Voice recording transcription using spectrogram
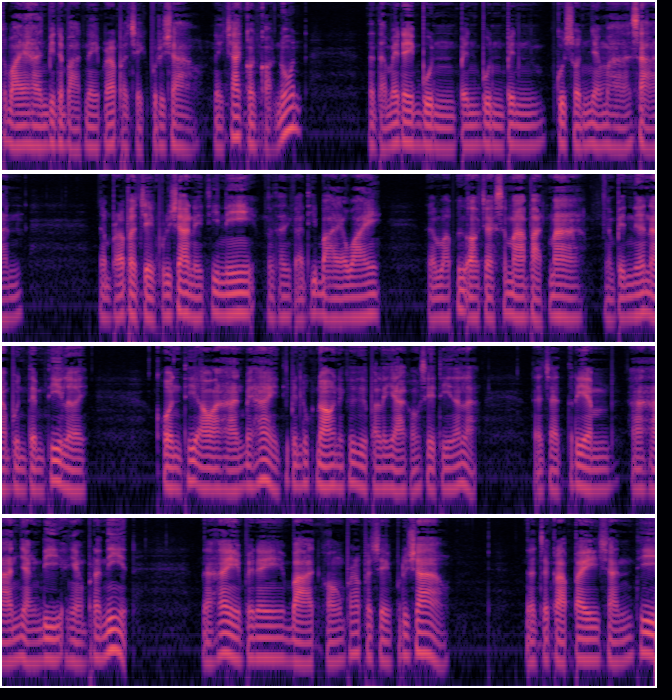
ถวายอาหารบิณฑบาตในพระปัจเจกพุทธเจ้าในชาติก่อนๆนู้นแต่ไม่ได้บุญเป็นบุญเป็นกุศลอย่างมหาศาลแต่พระปัจเจกพุทธเจ้าในที่นี้ท่านก็อธิบายเอาไว้ว่าเพิ่งออกจากสมาบัติมาเป็นเนื้อนาบุญเต็มที่เลย คนที่เอาอาหารไปให้ที่เป็นลูกน้องเนี่ยก็คือภรรยาของเศรษฐีนั่นแหละแต่จะเตรียมอาหารอย่างดีอย่างประณีตนะให้ไปในบาทของพระประเจกพระเจ้านะจะกลับไปฉันที่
